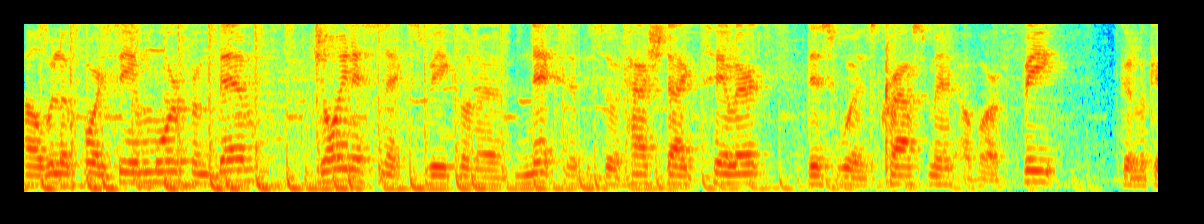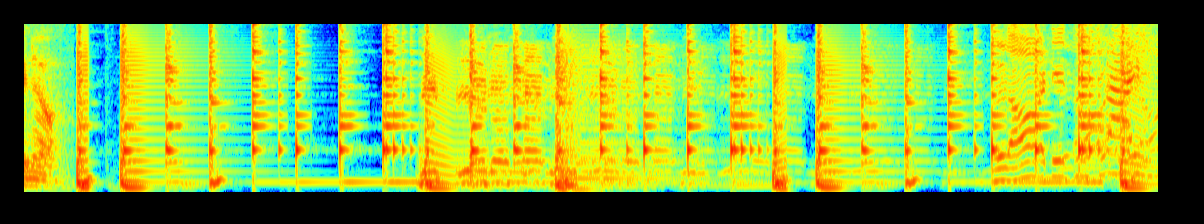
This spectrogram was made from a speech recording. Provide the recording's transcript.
Uh, we look forward to seeing more from them. Join us next week on our next episode. Hashtag Tailored. This was Craftsmen of Our Feet. Good looking out. Lord is flying.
